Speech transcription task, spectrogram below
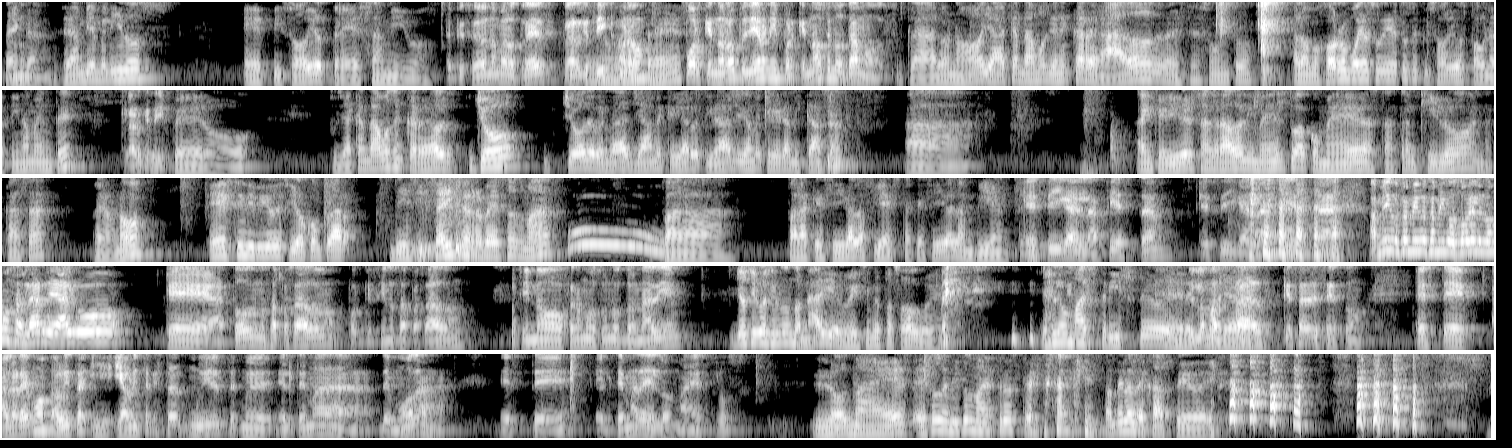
Venga, sean bienvenidos. Episodio 3, amigo. Episodio número 3, claro que sí, ¿cómo no? número tres. Porque no lo pidieron y porque no se los damos. Claro, no, ya que andamos bien encarrerados de este asunto. A lo mejor voy a subir estos episodios paulatinamente, Claro que sí. pero pues ya que andamos encarrerados, yo, yo de verdad ya me quería retirar, yo ya me quería ir a mi casa a, a ingerir el sagrado alimento, a comer, a estar tranquilo en la casa, pero no. Este individuo decidió comprar 16 cervezas más Uh, para, para que siga la fiesta, que siga el ambiente. que siga la fiesta, que siga la fiesta. amigos, amigos, amigos, hoy les vamos a hablar de algo que a todos nos ha pasado, porque sí nos ha pasado. Si no fuéramos unos donadie. Yo sigo siendo un donadie, güey, sí me pasó, güey. es lo más triste, güey, de la Es lo más sad. ¿Qué sabes eso? Este, hablaremos ahorita, y, y ahorita que está muy el, te- muy el tema de moda, este, el tema de los maestros. Los maestros, esos benditos maestros que ahorita, que- ¿dónde los dejaste, güey?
